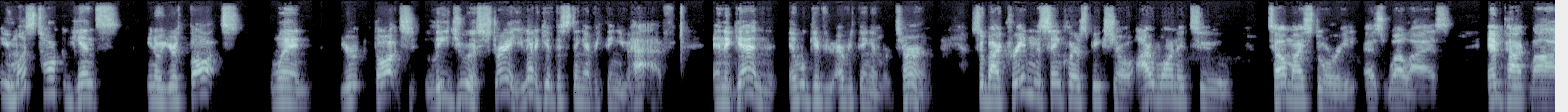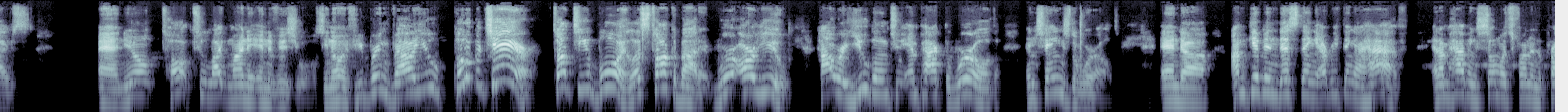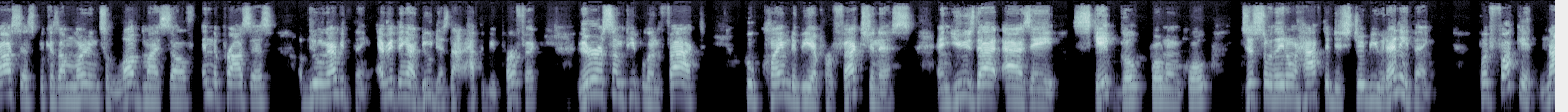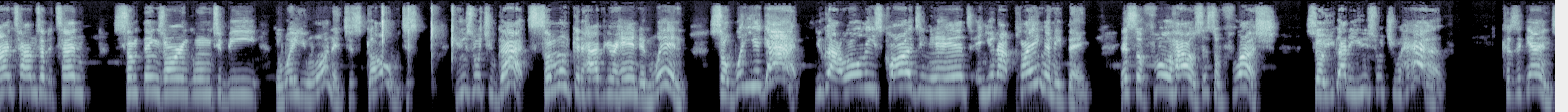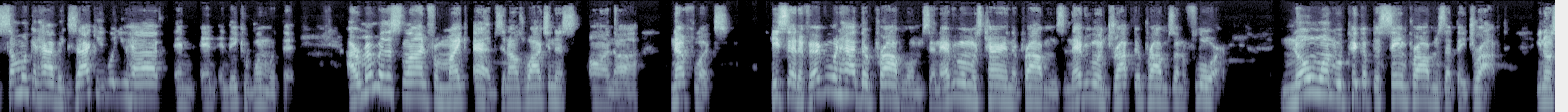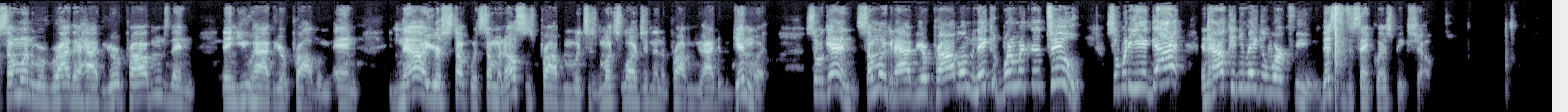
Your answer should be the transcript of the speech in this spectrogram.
you must talk against you know your thoughts when your thoughts lead you astray you got to give this thing everything you have and again it will give you everything in return so by creating the st clair speak show i wanted to tell my story as well as impact lives and you know talk to like-minded individuals. You know if you bring value pull up a chair. Talk to your boy. Let's talk about it. Where are you? How are you going to impact the world and change the world? And uh, i'm giving this thing everything i have and i'm having so much fun in the process because i'm learning to love myself in the process of doing everything. Everything i do does not have to be perfect. There are some people in fact who claim to be a perfectionist and use that as a scapegoat quote unquote just so they don't have to distribute anything but fuck it. Nine times out of 10, some things aren't going to be the way you want it. Just go. Just use what you got. Someone could have your hand and win. So what do you got? You got all these cards in your hands and you're not playing anything. It's a full house. It's a flush. So you got to use what you have. Because again, someone could have exactly what you have and, and, and they could win with it. I remember this line from Mike Epps, and I was watching this on uh, Netflix. He said, if everyone had their problems and everyone was carrying their problems and everyone dropped their problems on the floor, no one would pick up the same problems that they dropped. You know, someone would rather have your problems than than you have your problem. And now you're stuck with someone else's problem, which is much larger than the problem you had to begin with. So again, someone could have your problem and they could win with it too. So what do you got? And how can you make it work for you? This is the St. Clair Speak Show.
